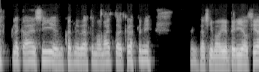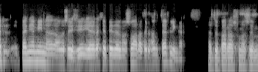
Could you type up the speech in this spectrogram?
upplegg ASI um hvernig við ættum að mæta kreppunni. Kannski má ég byrja á þér, Benjamin, á þess að ég er ekki að byrja um að svara fyrir hönd eflingar. Þetta er bara svona sem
